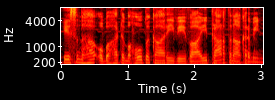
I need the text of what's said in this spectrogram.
ඒ සඳහා ඔබහට මහෝපකාරී වේවායි ප්‍රාර්ථනා කරමින්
